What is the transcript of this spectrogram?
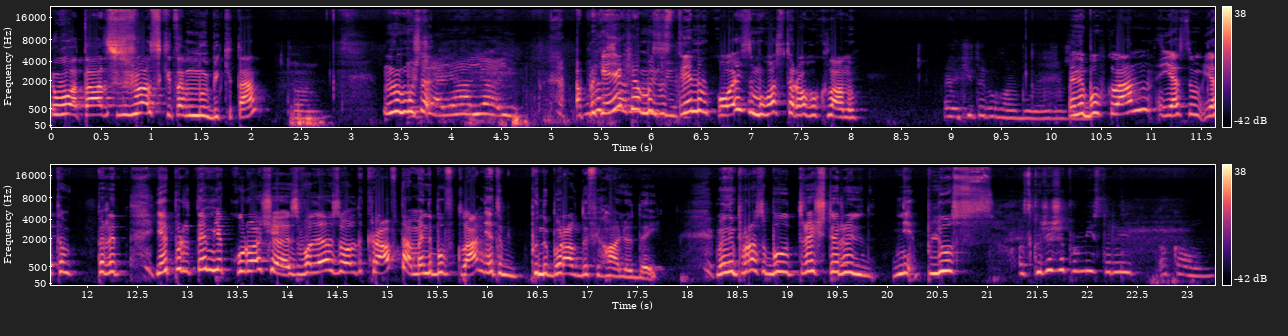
Вот, а жорсткі там нубіки, та? Так. Ну, можна... Я, я, я, і... А прикинь, це якщо ми зустрінемо когось з мого старого клану. А які тебе? Я вже У мене був клан, я, я там перед. Я перед тим, як коротше, звалив з Валдкрафта, в мене був клан, я там понабирав дофіга людей. У мене просто було 3-4 плюс. А скажи ще про мій старий аккаунт.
